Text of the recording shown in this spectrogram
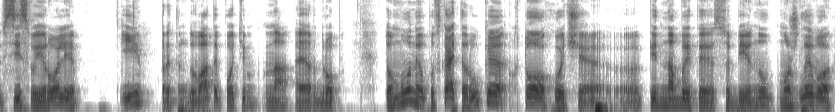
всі свої ролі і претендувати потім на airdrop. Тому не опускайте руки. Хто хоче е, піднабити собі, ну, можливо,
